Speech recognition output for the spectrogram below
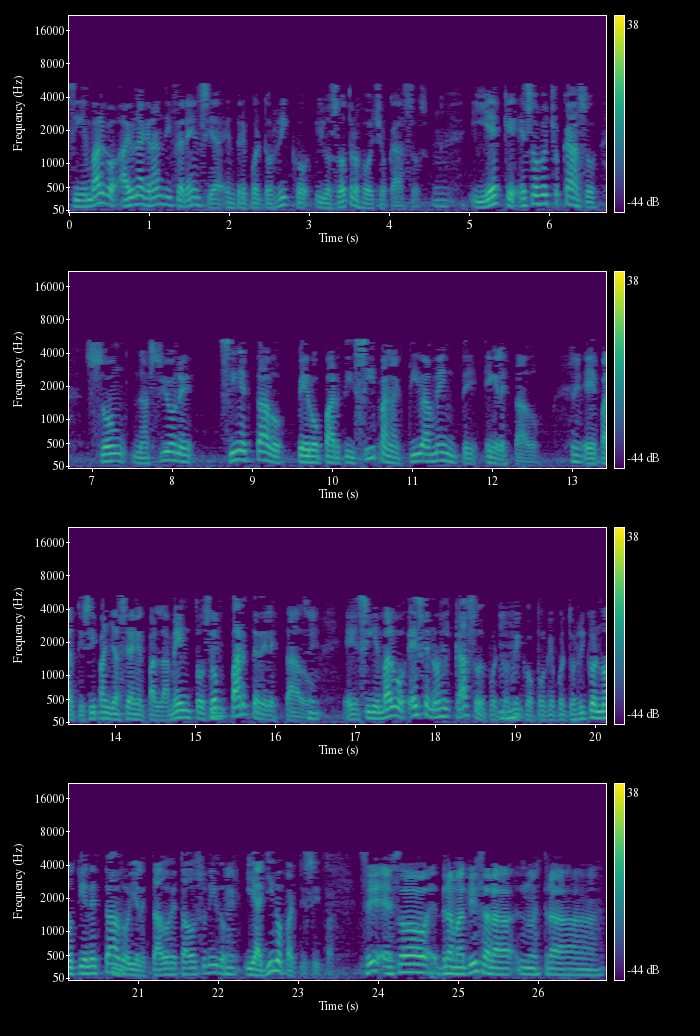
Sin embargo, hay una gran diferencia entre Puerto Rico y los otros ocho casos. Mm. Y es que esos ocho casos son naciones sin Estado, pero participan activamente en el Estado. Eh, participan ya sea en el Parlamento, son parte del Estado. Eh, sin embargo, ese no es el caso de Puerto Rico, porque Puerto Rico no tiene Estado y el Estado es Estados Unidos y allí no participa. Sí, eso dramatiza la, nuestra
